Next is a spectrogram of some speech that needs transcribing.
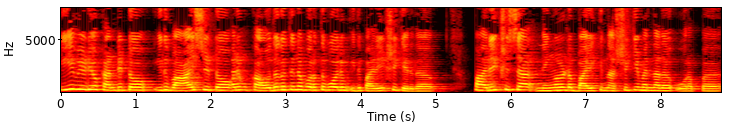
ഈ വീഡിയോ കണ്ടിട്ടോ ഇത് വായിച്ചിട്ടോ ആരും കൗതുകത്തിന്റെ പുറത്തു പോലും ഇത് പരീക്ഷിക്കരുത്. പരീക്ഷിച്ചാൽ നിങ്ങളുടെ ബൈക്ക് നശിക്കുമെന്നത് ഉറപ്പ്.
